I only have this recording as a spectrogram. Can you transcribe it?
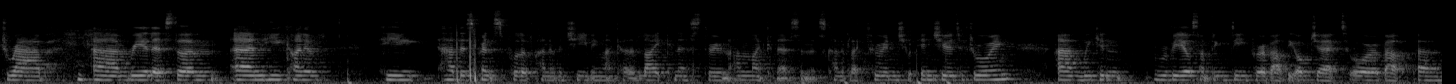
drab um, realist, um, and he kind of he had this principle of kind of achieving like a likeness through an unlikeness, and it's kind of like through intu- intuitive drawing, um, we can reveal something deeper about the object or about um,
